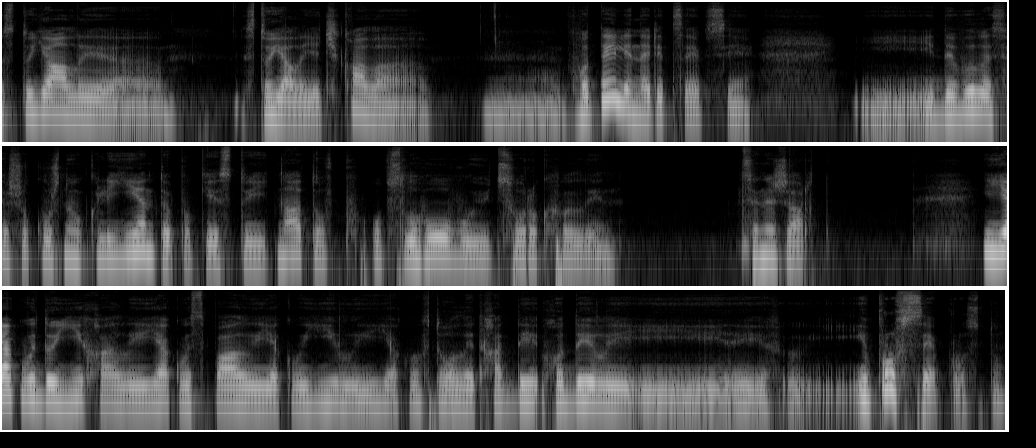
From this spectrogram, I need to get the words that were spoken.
стояли, е, стояла, я чекала в готелі на рецепції і дивилася, що кожного клієнта, поки стоїть натовп, обслуговують 40 хвилин. Це не жарт. І як ви доїхали, і як ви спали, і як ви їли, і як ви в туалет ходили, і, і, і про все просто.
